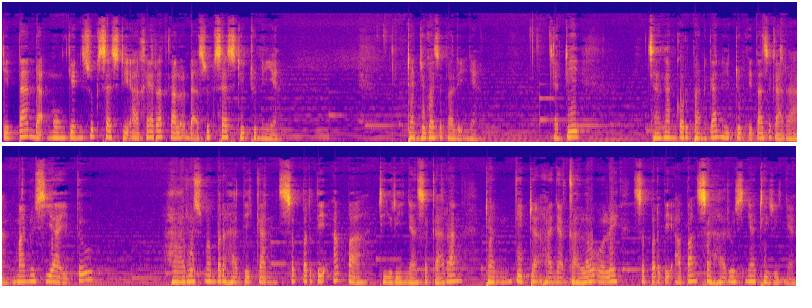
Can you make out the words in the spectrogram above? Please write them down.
Kita tidak mungkin sukses di akhirat kalau tidak sukses di dunia. Dan juga sebaliknya. Jadi jangan korbankan hidup kita sekarang. Manusia itu harus memperhatikan seperti apa dirinya sekarang dan tidak hanya galau oleh seperti apa seharusnya dirinya.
